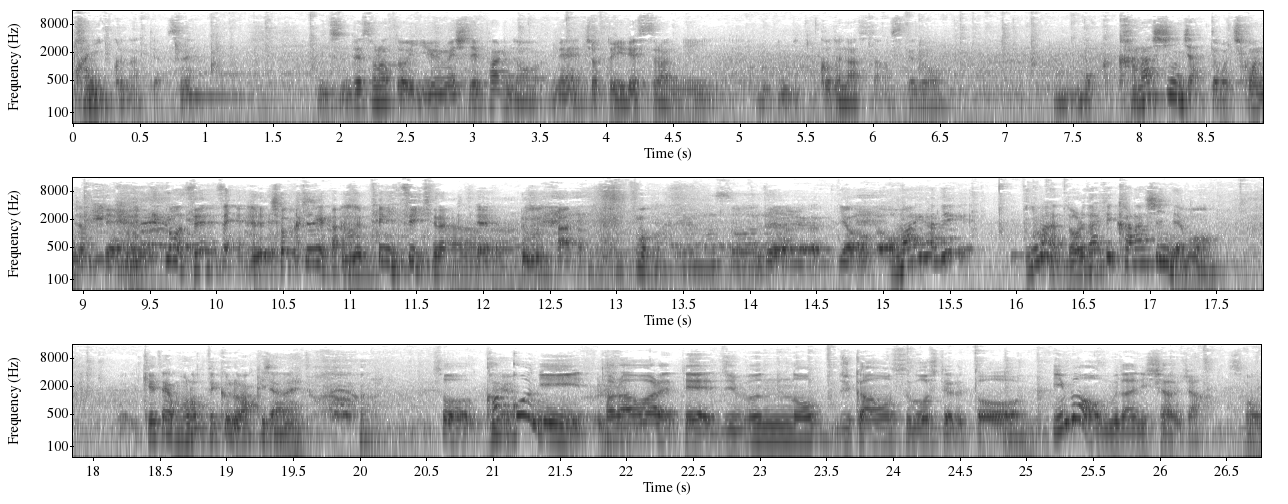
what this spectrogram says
パニックになってるんですね。でその後夕飯でパリのねちょっといいレストランに行くことになってたんですけどもう悲しんじゃって落ち込んじゃって もう全然食事が手についてなくてもあれもそういやおお前がね今どれだけ悲しんでも携帯が戻ってくるわけじゃないとそう過去にとらわれて自分の時間を過ごしてると今を無駄にしちゃうじゃん。そう。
